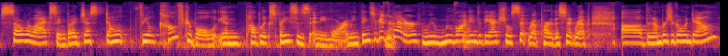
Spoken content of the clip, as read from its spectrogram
so relaxing. But I just don't feel comfortable in public spaces anymore. I mean, things are getting no. better. We move on yeah. into the actual sit rep part of the sit rep. Uh, the numbers are going down.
